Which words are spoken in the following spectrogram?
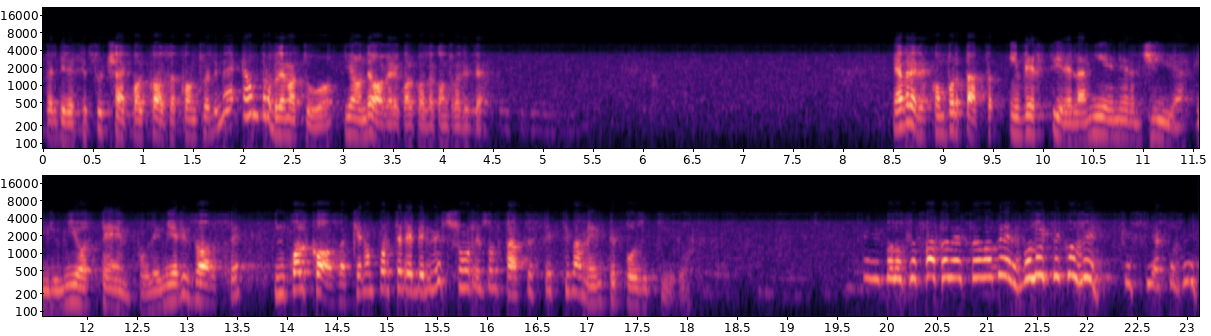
per dire se tu c'hai qualcosa contro di me è un problema tuo, io non devo avere qualcosa contro di te. E avrebbe comportato investire la mia energia, il mio tempo, le mie risorse in qualcosa che non porterebbe nessun risultato effettivamente positivo. Quindi quello che ho fatto adesso va bene, volete così, che sia così.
